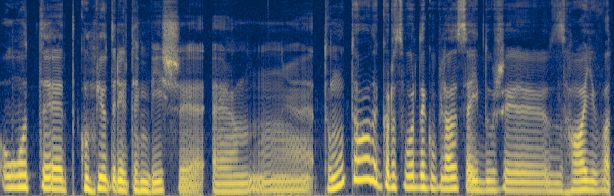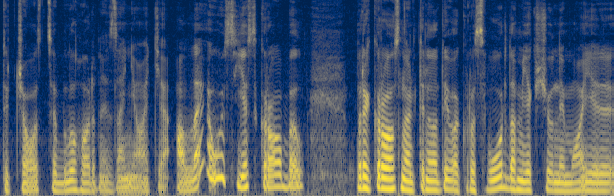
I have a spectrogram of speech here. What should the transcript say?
От е, комп'ютерів тим більше. Ем, Тому то кросворди куплялися і дуже згаювати час. Це було гарне заняття. Але ось є скрабл. Прекрасна альтернатива кросвордам, якщо немає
